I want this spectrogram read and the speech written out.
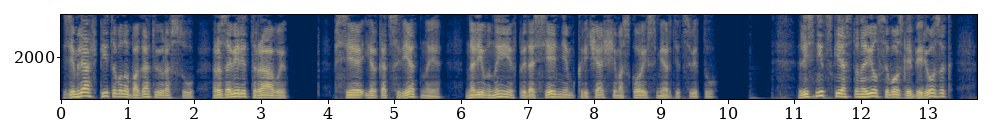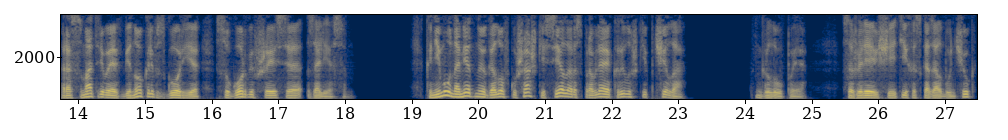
Земля впитывала богатую росу, розовели травы, все яркоцветные, наливные в предосеннем, кричащем о скорой смерти цвету. Лесницкий остановился возле березок рассматривая в бинокль взгорье, сугорбившееся за лесом. К нему на медную головку шашки села, расправляя крылышки, пчела. Глупая, сожалеющая тихо сказал Бунчук,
